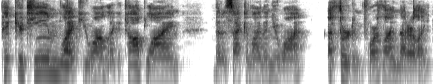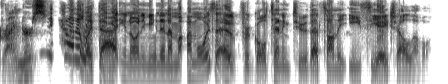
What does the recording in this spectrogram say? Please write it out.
pick your team like you want like a top line, then a second line, then you want a third and fourth line that are like grinders. Kind of like that, you know what I mean? And I'm, I'm always out for goaltending too that's on the ECHL level.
